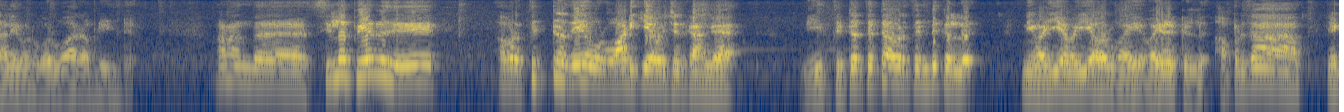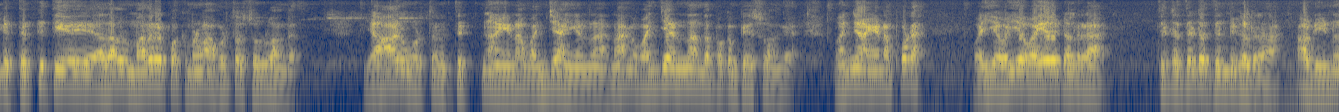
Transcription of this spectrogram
தலைவர் வருவார் அப்படின்ட்டு. ஆனால் இந்த சில பேர் அவரை திட்டுறதே ஒரு வாடிக்கையாக வச்சுருக்காங்க. நீ திட்ட திட்ட அவர் திண்டுக்கல் நீ வைய வைய அவர் வை வைரக்கல் அப்படி தான் எங்கள் தெற்கு தீ அதாவது மதுரை பக்கமெல்லாம் அப்படி தான் சொல்லுவாங்க. யாரும் ஒருத்தனை திட்டினாங்கன்னா வஞ்சாங்கன்னா நாங்கள் வஞ்சான்னு தான் அந்த பக்கம் பேசுவாங்க. வஞ்சாங்கன்னா போட வைய வைய வயலுக்கல்றா திட்ட திட்ட திண்டுக்கல்றா அப்படின்னு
